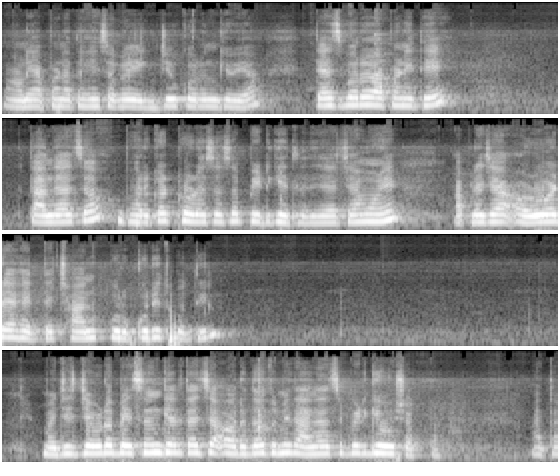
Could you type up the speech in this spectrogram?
आणि आपण आता हे सगळं एकजीव करून घेऊया. त्याचबरोबर आपण इथे तांदळाचं भरकट थोडंसं असं पीठ घेतलं ज्याच्यामुळे आपल्या ज्या अळूवड्या आहेत ते छान कुरकुरीत होतील. म्हणजे जेवढं बेसन घ्याल त्याचं अर्ध तुम्ही तांदळाचं पीठ घेऊ शकता. आता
